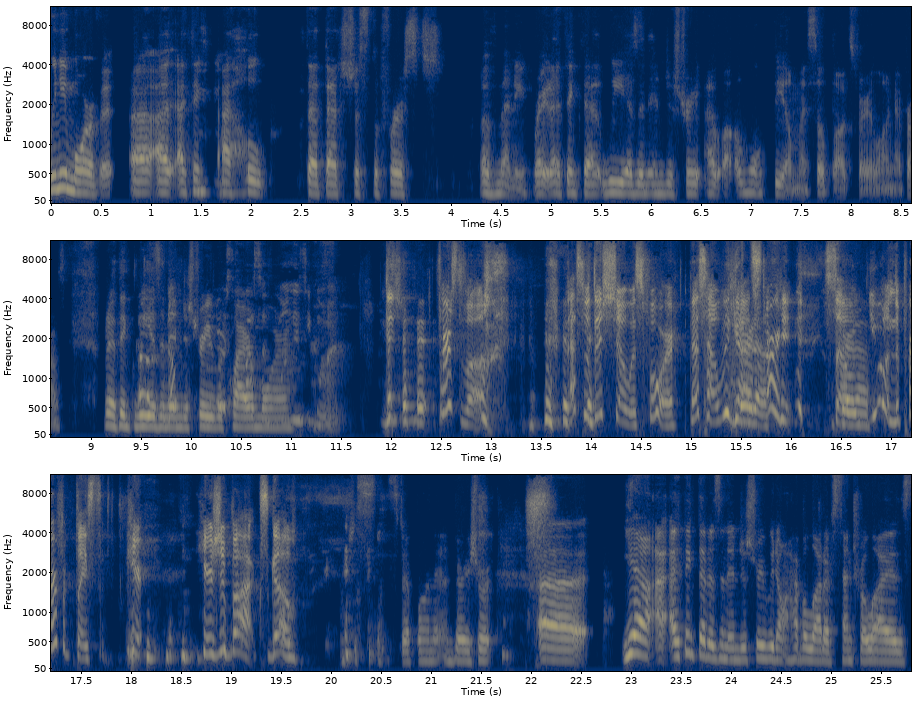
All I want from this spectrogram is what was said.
we need more of it. Uh, I, I think, I hope that that's just the first of many, right? I think that we as an industry, I, I won't be on my soapbox very long, I promise, but I think we as an industry require more. First of all, that's what this show is for. That's how we got Fair started. Fair So enough. you in the perfect place. Here, here's your box. Go. just step on it. I'm very short. Uh, yeah, I, I think that as an industry, we don't have a lot of centralized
